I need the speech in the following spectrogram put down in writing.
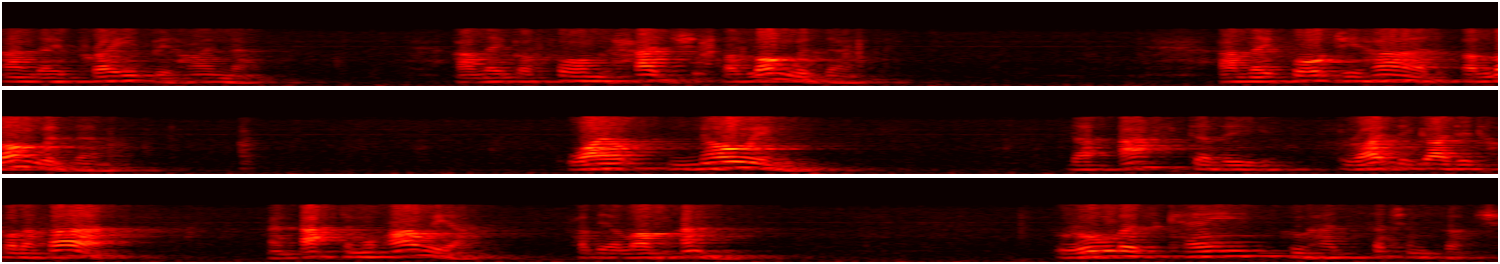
And they prayed behind them. And they performed Hajj along with them. And they fought jihad along with them. While knowing that after the rightly guided Khulafa and after Muawiyah anhu rulers came who had such and such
